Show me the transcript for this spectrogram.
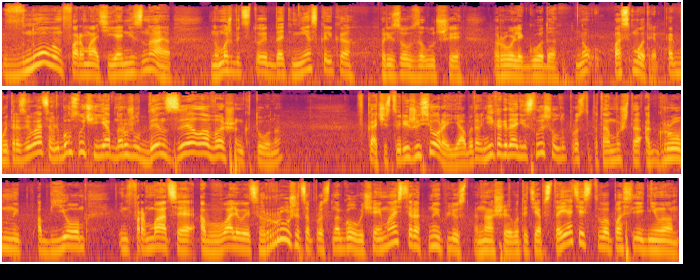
в новом формате, я не знаю. Но, может быть, стоит дать несколько призов за лучшие роли года. Ну, посмотрим, как будет развиваться. В любом случае, я обнаружил Дензела Вашингтона – в качестве режиссера. Я об этом никогда не слышал, ну просто потому что огромный объем информация обваливается, рушится просто на голову чаймастера. Ну и плюс наши вот эти обстоятельства последнего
